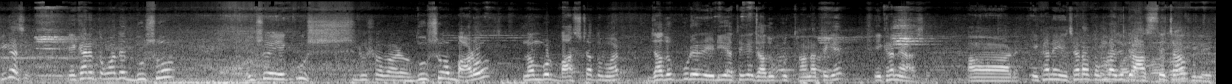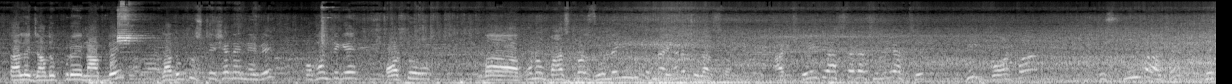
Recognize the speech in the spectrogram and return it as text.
ঠিক আছে? এখানে তোমাদের দুশো দুশো একুশ দুশো বারো। দুশো বারো নম্বর বাসটা তোমার যাদবপুরের এরিয়া থেকে যাদবপুর থানা থেকে এখানে আসে। আর এখানে এছাড়া তোমরা যদি আসতে চাও তাহলে যাদবপুরে নামবে। যাদবপুর স্টেশনে নেবে, ওখান থেকে অটো বা কোনো বাস ফাস ধরলে কিন্তু তোমরা এখানে চলে আসতে আর এই যে রাস্তাটা চলে যাচ্ছে, ঠিক গড়পা যে স্কুলটা আছে, সেই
